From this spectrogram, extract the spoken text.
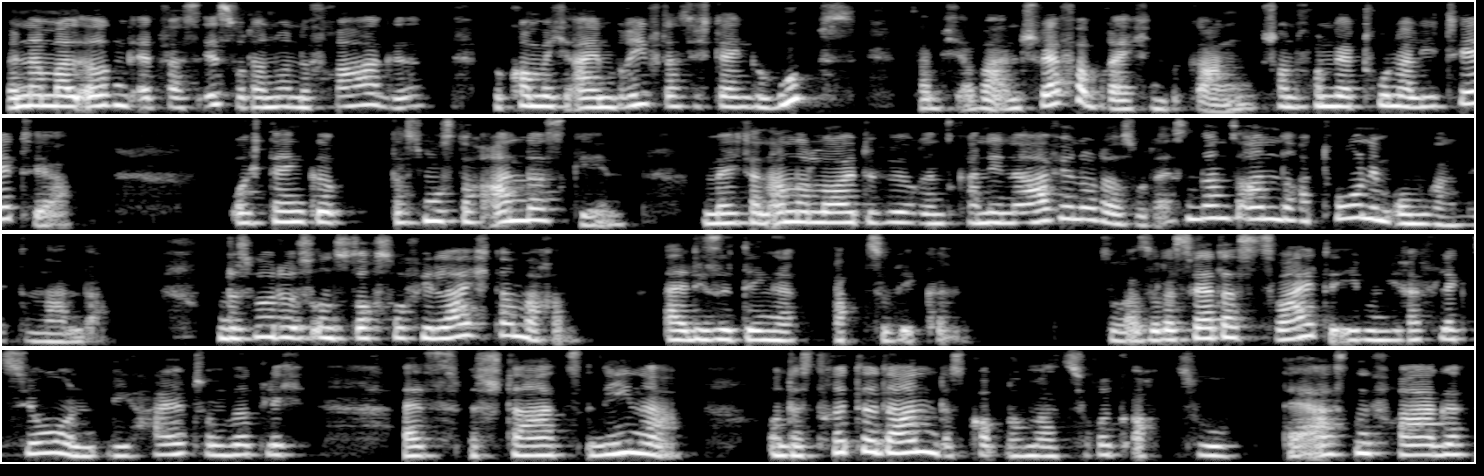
Wenn da mal irgendetwas ist oder nur eine Frage, bekomme ich einen Brief, dass ich denke, hups, jetzt habe ich aber ein Schwerverbrechen begangen, schon von der Tonalität her wo ich denke, das muss doch anders gehen. Und wenn ich dann andere Leute höre in Skandinavien oder so, da ist ein ganz anderer Ton im Umgang miteinander. Und das würde es uns doch so viel leichter machen, all diese Dinge abzuwickeln. So, also das wäre das zweite, eben die Reflexion, die Haltung wirklich als Staatsdiener. Und das dritte dann, das kommt nochmal zurück auch zu der ersten Frage,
